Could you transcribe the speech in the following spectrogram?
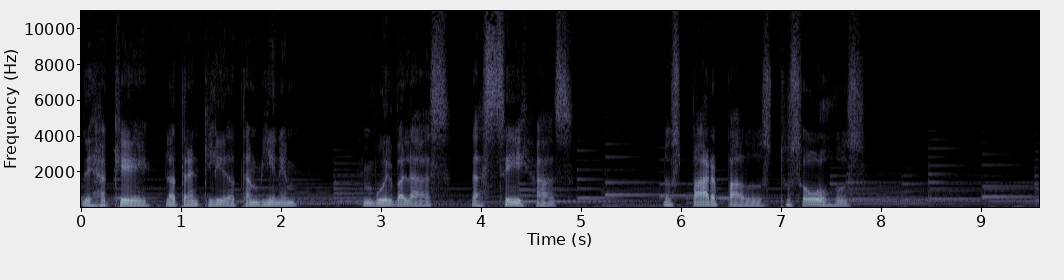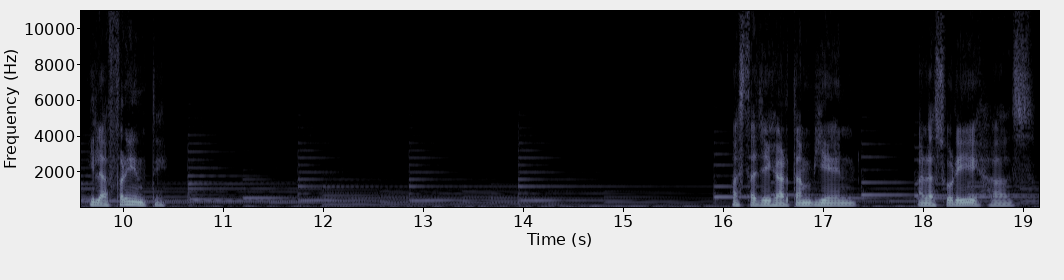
Deja que la tranquilidad también envuelva las, las cejas, los párpados, tus ojos y la frente. Hasta llegar también a las orejas,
